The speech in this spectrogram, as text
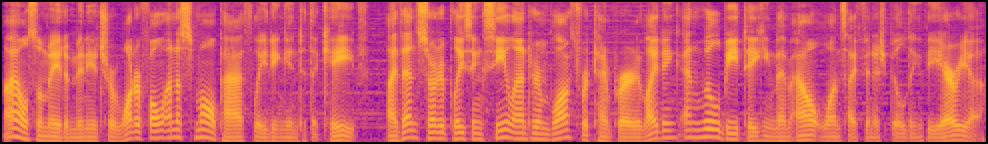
I also made a miniature waterfall and a small path leading into the cave. I then started placing sea lantern blocks for temporary lighting and will be taking them out once I finish building the area.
